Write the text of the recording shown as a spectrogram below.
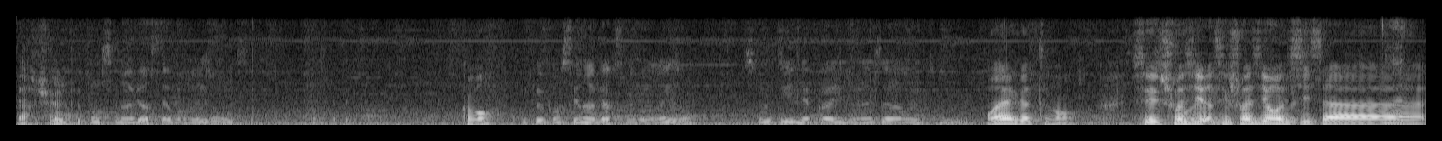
vertueux. on peut penser l'inverse et avoir raison aussi. Comment? On peut penser l'inverse et avoir raison. Si on se dit il n'y a pas eu de hasard et tout. Ouais, exactement. C'est choisir, c'est choisir aussi sa,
